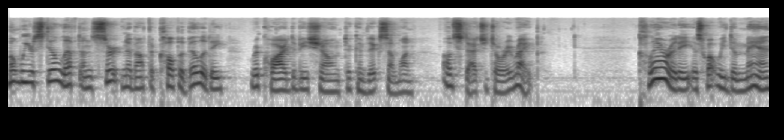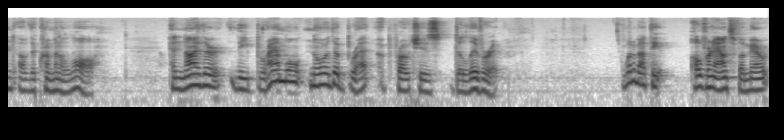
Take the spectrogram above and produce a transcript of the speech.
but we are still left uncertain about the culpability required to be shown to convict someone of statutory rape. Clarity is what we demand of the criminal law, and neither the Bramwell nor the Brett approaches deliver it. What about the over an ounce of, mar-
